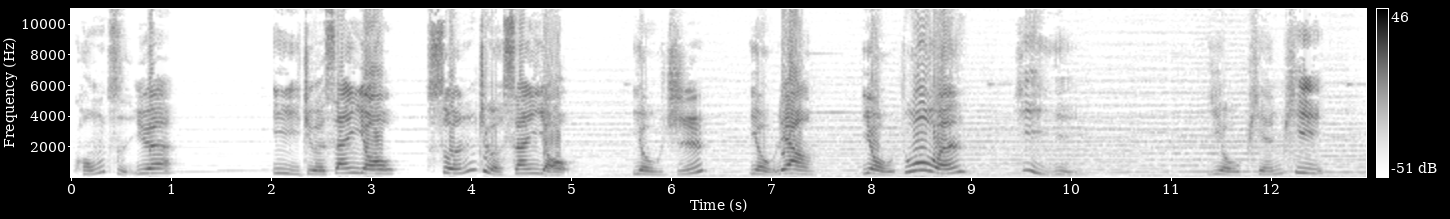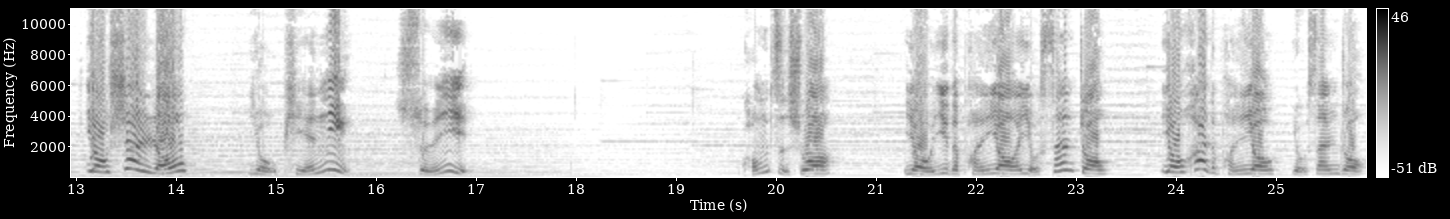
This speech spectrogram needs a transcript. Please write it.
孔子曰：“益者三友，损者三友。有直，有量，有多闻，益矣。有偏僻，有善柔，有偏佞，损矣。”孔子说：“有益的朋友有三种，有害的朋友有三种。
